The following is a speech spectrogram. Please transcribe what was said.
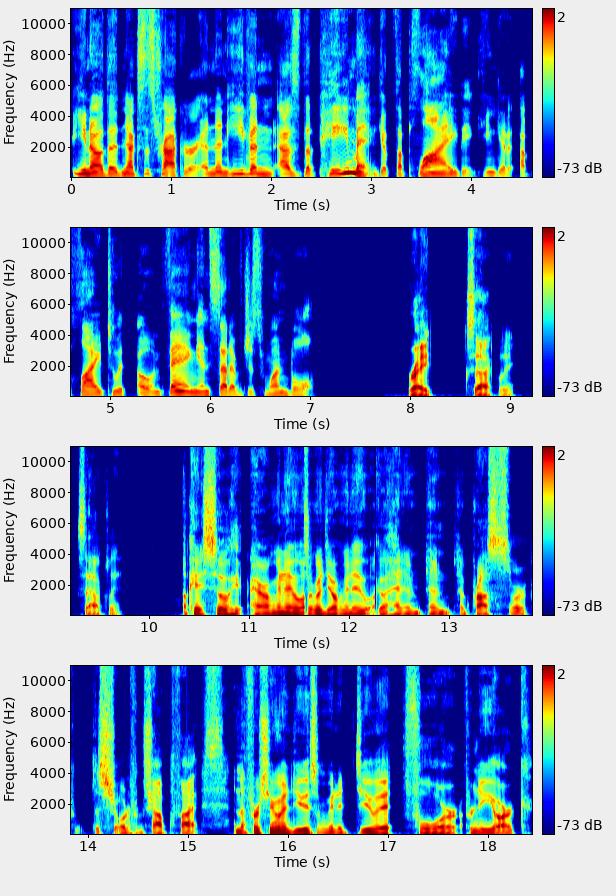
you know, the Nexus tracker. And then even as the payment gets applied, it can get applied to its own thing instead of just one bulk. Right. Exactly. Exactly. Okay. So here, here I'm going to, what I'm going to do, I'm going to go ahead and, and, and process order, this order from Shopify. And the first thing I'm going to do is I'm going to do it for, for New York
